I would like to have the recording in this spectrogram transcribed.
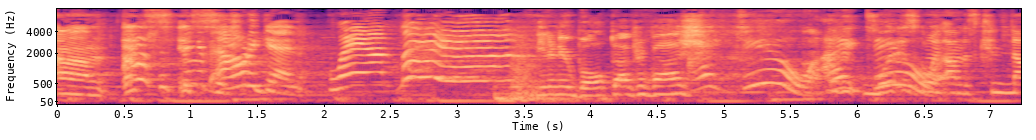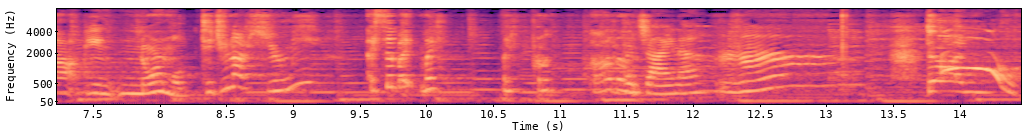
Ah, it's this thing it's is out again. Land, land. Need a new bolt, Dr. Vaj? I do. I Wait, do. what is going on? This cannot be normal. Did you not hear me? I said my my my front bottom. Vagina. Done.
